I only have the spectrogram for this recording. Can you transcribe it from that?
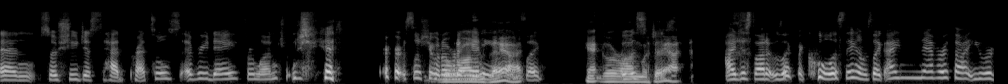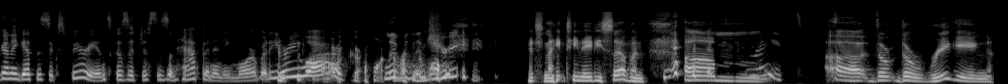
and so she just had pretzels every day for lunch when she had rehearsal. She Can't went over to Auntie Anne's. that. Like, Can't go was wrong with just- that. I just thought it was like the coolest thing. I was like, I never thought you were going to get this experience because it just doesn't happen anymore. But here you are, living the dream. It's 1987. Yeah, Um, uh the the rigging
